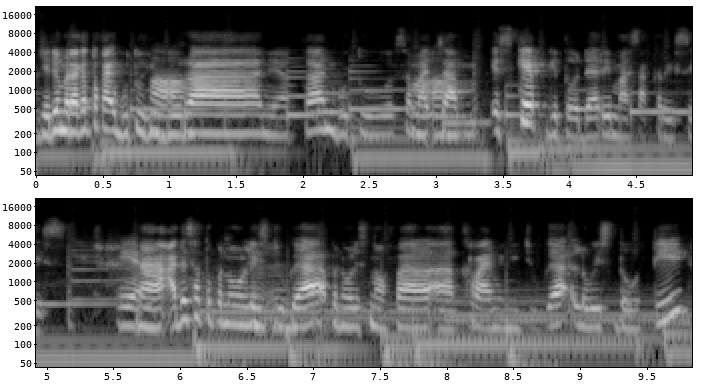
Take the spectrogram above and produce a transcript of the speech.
Jadi mereka tuh kayak butuh hiburan oh. ya kan, butuh semacam oh. escape gitu dari masa krisis. Iya. Nah, ada satu penulis mm -hmm. juga, penulis novel uh, crime ini juga, Louis Doughty.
